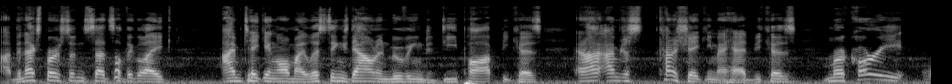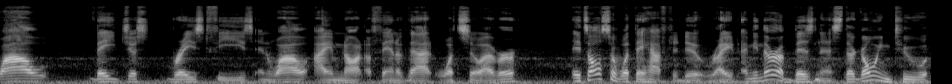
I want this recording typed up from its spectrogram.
Uh, the next person said something like, I'm taking all my listings down and moving to Depop because, and I, I'm just kind of shaking my head because Mercari, while they just raised fees and while I am not a fan of that whatsoever, it's also what they have to do, right? I mean, they're a business. They're going to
